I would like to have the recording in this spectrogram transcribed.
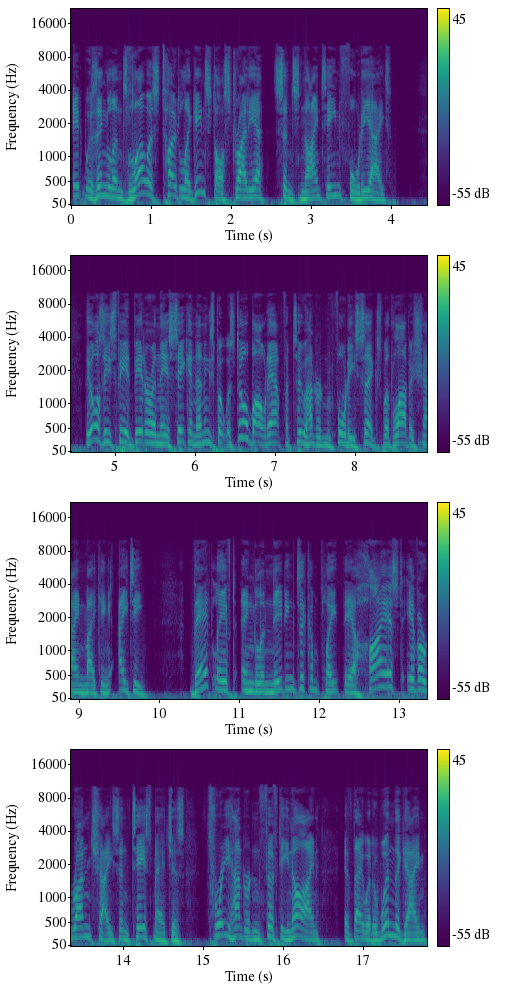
It was England's lowest total against Australia since 1948. The Aussies fared better in their second innings, but were still bowled out for 246, with Labuschagne making 80. That left England needing to complete their highest ever run chase in Test matches, 359, if they were to win the game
